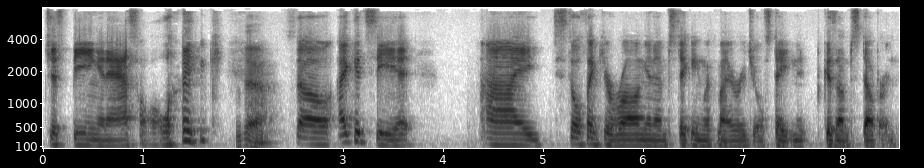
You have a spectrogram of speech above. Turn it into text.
just being an asshole. Like, Yeah. so I could see it. I still think you're wrong, and I'm sticking with my original statement because I'm stubborn.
